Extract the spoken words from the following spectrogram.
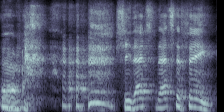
Um, see, that's that's the thing.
